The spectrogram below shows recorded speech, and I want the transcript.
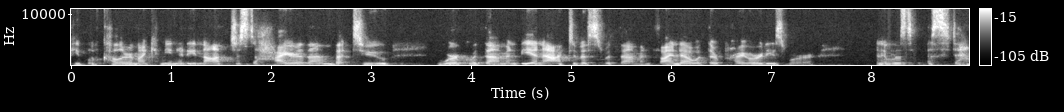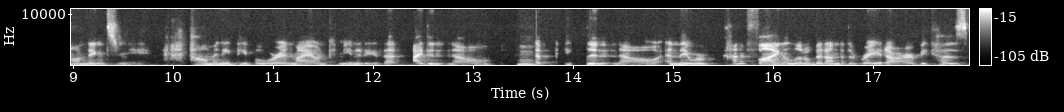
people of color in my community, not just to hire them, but to work with them and be an activist with them and find out what their priorities were. And it was astounding to me how many people were in my own community that I didn't know, mm. that people didn't know, and they were kind of flying a little bit under the radar because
